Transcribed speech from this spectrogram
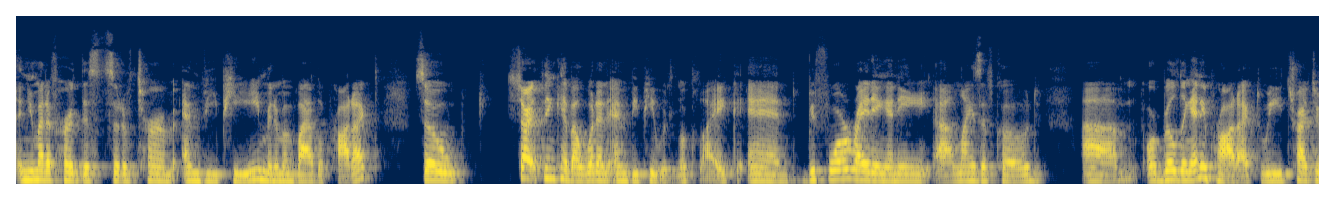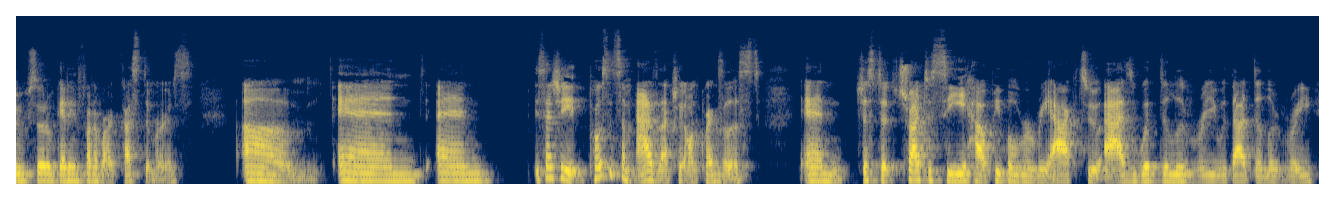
and you might have heard this sort of term MVP, minimum viable product. So start thinking about what an MVP would look like. And before writing any uh, lines of code um, or building any product, we try to sort of get in front of our customers um, and and essentially posted some ads actually on Craigslist and just to try to see how people will react to ads with delivery, without delivery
